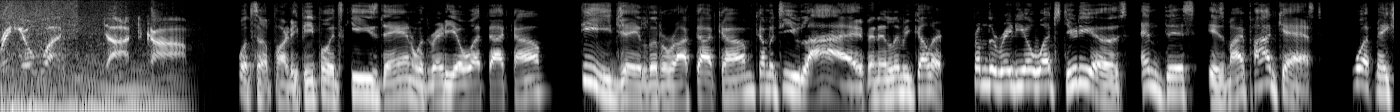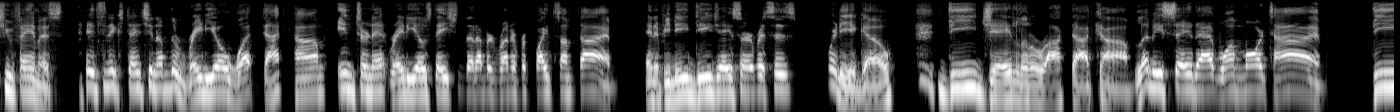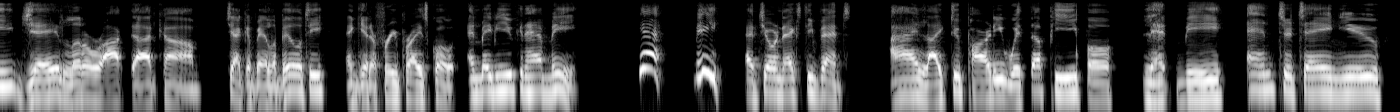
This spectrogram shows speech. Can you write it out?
RadioWhat.com. What's up, party people? It's Keys Dan with RadioWhat.com, DJLittleRock.com, coming to you live and in living color from the Radio What studios. And this is my podcast, What Makes You Famous. It's an extension of the RadioWhat.com internet radio station that I've been running for quite some time. And if you need DJ services, where do you go? DJLittleRock.com. Let me say that one more time. DJLittleRock.com. Check availability and get a free price quote. And maybe you can have me. Yeah, me at your next event. I like to party with the people. Let me entertain you.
